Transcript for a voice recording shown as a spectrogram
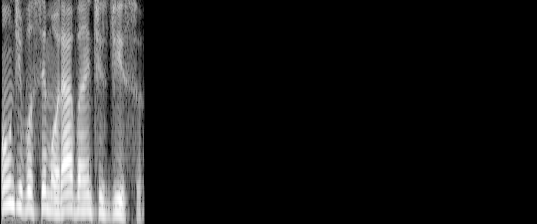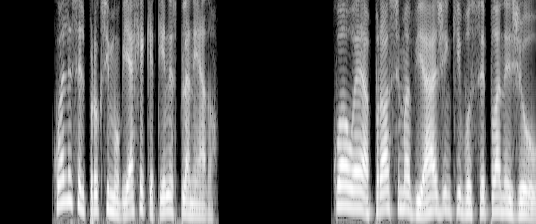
Onde você morava antes disso? ¿Cuál es el próximo viaje que tienes planeado? Qual é a próxima viagem que você planejou?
